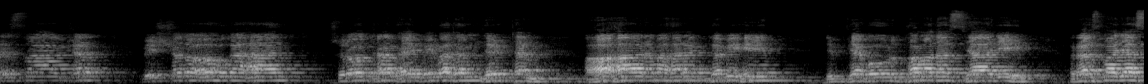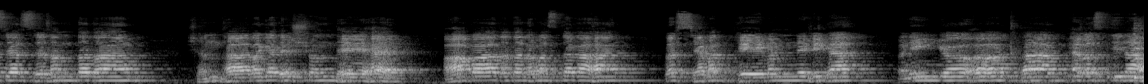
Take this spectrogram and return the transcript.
दस्वाक्षर विश्वतो मुगः श्रोत्रभयविबधम् तिष्ठन् आहारमहरग्रभिः दिव्यगूर्ध्वमदस्यायि रस्मजस्य सन्तताम् सन्धावयधिष्वन्धेः आपाततनमस्तकः तस्य मद्भेवन्निषिक अनिञ्जोहोऽर्थाभ्यवस्थितः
